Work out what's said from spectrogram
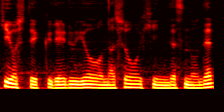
寄与してくれるような商品ですので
